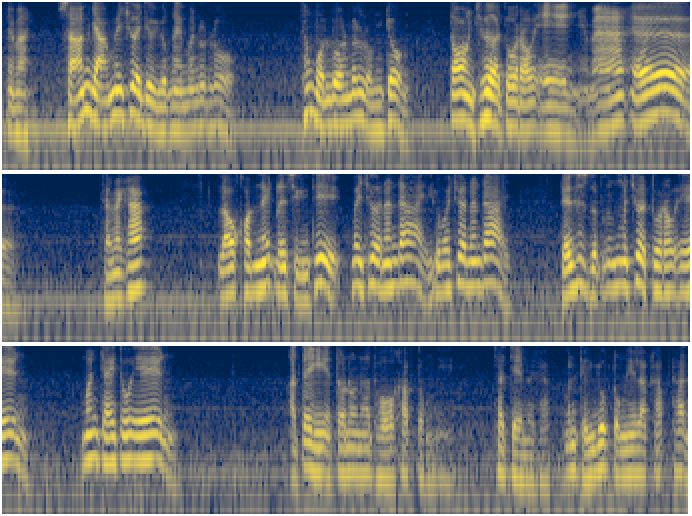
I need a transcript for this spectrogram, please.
เห็นไหมสามอย่างไม่เชื่ออยู่อยู่ในมนุษย์โลก ทั้งหมดรวมเป็นหลงจงต้องเชื่อตัวเราเองเห็นไหมเออใช่ไหมครับ เราคอนเน็กในสิ่งที่ไม่เชื่อนั้นได้ หรือว่าเชื่อนั้นได้ แต่ที่สุดต้องมาเชื่อตัวเราเอง มั่นใจตัวเอง อัตหิอัตโนนาโถครับตรงนี้ ชัดเจนไหมครับ มันถึงยุคตรงนี้แล้วครับท่าน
